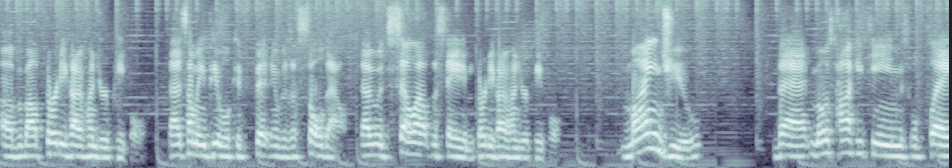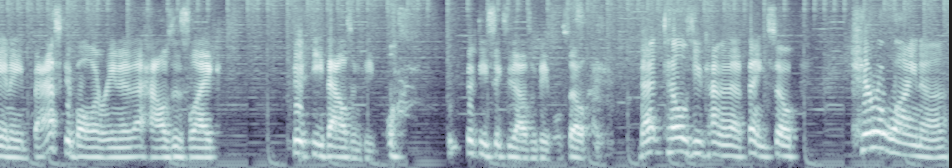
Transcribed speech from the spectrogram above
of about 3,500 people. That's how many people could fit, and it was a sold out. That would sell out the stadium, 3,500 people. Mind you, that most hockey teams will play in a basketball arena that houses like 50,000 people, 50, 60,000 people. So that tells you kind of that thing. So Carolina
